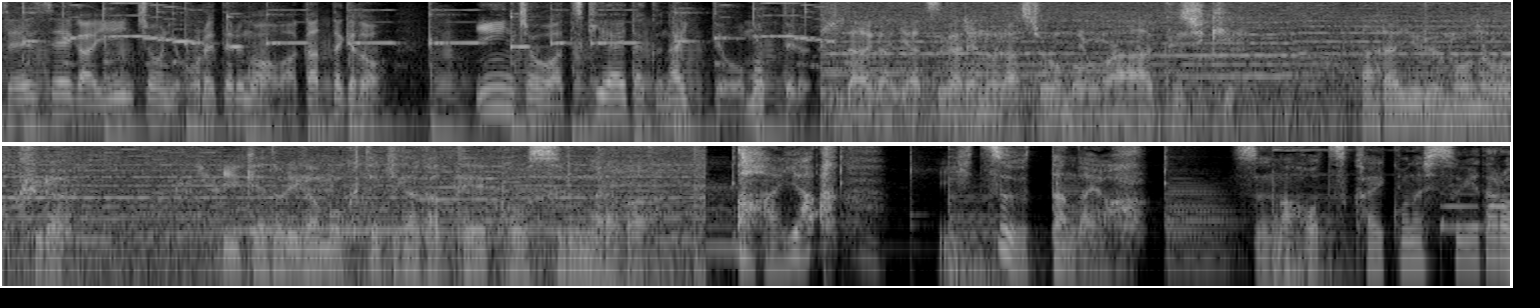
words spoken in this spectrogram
先生が委員長に惚れてるのは分かったけど委員長は付き合いたくないって思ってる。だが八つ枯れの羅生門は悪時期あらゆるものを食らう。生け捕りが目的だが抵抗するならば。あいや。いつ撃ったんだよ。スマホ使いこなしすぎだろ。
